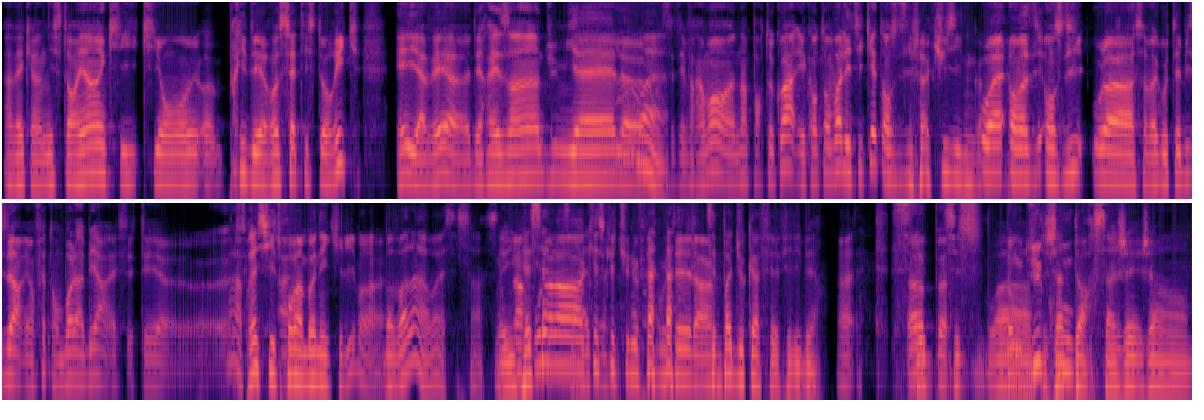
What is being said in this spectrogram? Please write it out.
avec un historien qui qui ont euh, pris des recettes historiques et il y avait euh, des raisins, du miel, Ah euh, ouais. c'était vraiment euh, n'importe quoi. Et quand on voit l'étiquette, on se dit la cuisine, quoi. ouais, on se dit on se dit oula, ça va goûter bizarre. Et en fait, on boit la bière et c'était euh, Ah, Après, s'il trouve un bon équilibre. Bah voilà, ouais, c'est ça. C'est une là, recette. oulala, ça reste- qu'est-ce que tu nous fais goûter là C'est pas du café, Philibert. Ouais. C'est- Hop. Donc, du coup- j'adore ça. J'ai, j'ai un,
